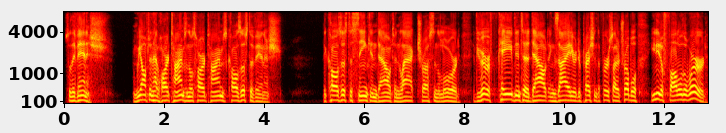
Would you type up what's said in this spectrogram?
so they vanish. And we often have hard times, and those hard times cause us to vanish. It causes us to sink in doubt and lack trust in the Lord. If you've ever caved into doubt, anxiety, or depression at the first sight of trouble, you need to follow the Word.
